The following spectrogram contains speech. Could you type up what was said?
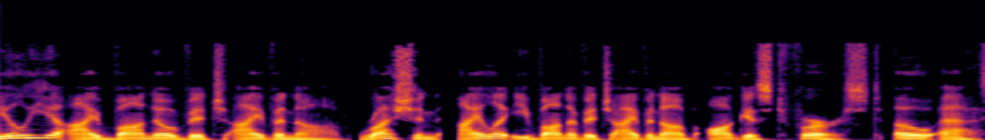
Ilya Ivanovich Ivanov Russian, Ila Ivanovich Ivanov August 1st, OS.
